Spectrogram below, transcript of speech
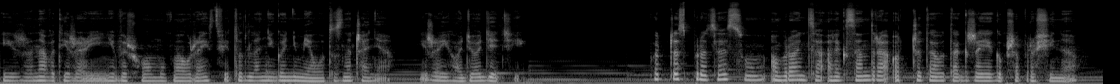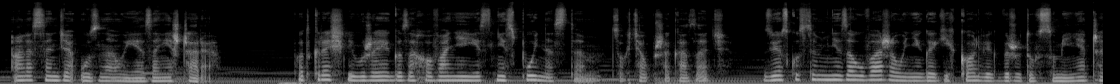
i że nawet jeżeli nie wyszło mu w małżeństwie, to dla niego nie miało to znaczenia, jeżeli chodzi o dzieci. Podczas procesu obrońca Aleksandra odczytał także jego przeprosiny, ale sędzia uznał je za nieszczere. Podkreślił, że jego zachowanie jest niespójne z tym, co chciał przekazać, w związku z tym nie zauważał u niego jakichkolwiek wyrzutów sumienia czy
